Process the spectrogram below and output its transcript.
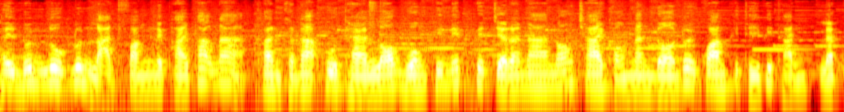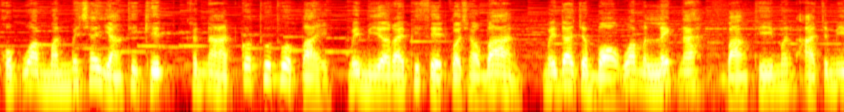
ให้รุ่นลูกรุ่นหลานฟังในภายภาคหน้า ท่านคณะผู้แทนล้อมวงพินิษพิจารณาน้องชายของนันดอด้วยความพิถีพิถัน และพบว่ามันไม่ใช่อย่างที่คิด ขนาดก็ทั่วๆไป ไม่มีอะไรพิเศษกว่าชาวบ้าน ไม่ได้จะบอกว่ามันเล็กนะ บางทีมันอาจจะมี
